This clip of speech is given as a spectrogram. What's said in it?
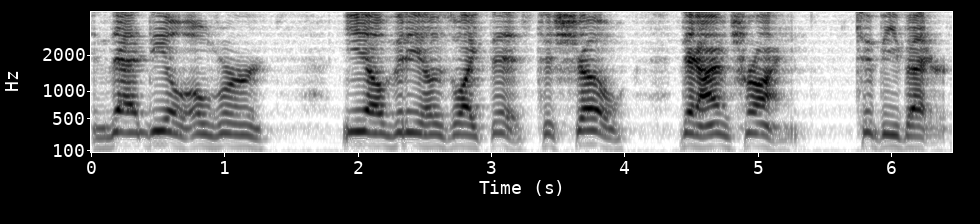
that deal over, you know, videos like this to show that I'm trying to be better.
